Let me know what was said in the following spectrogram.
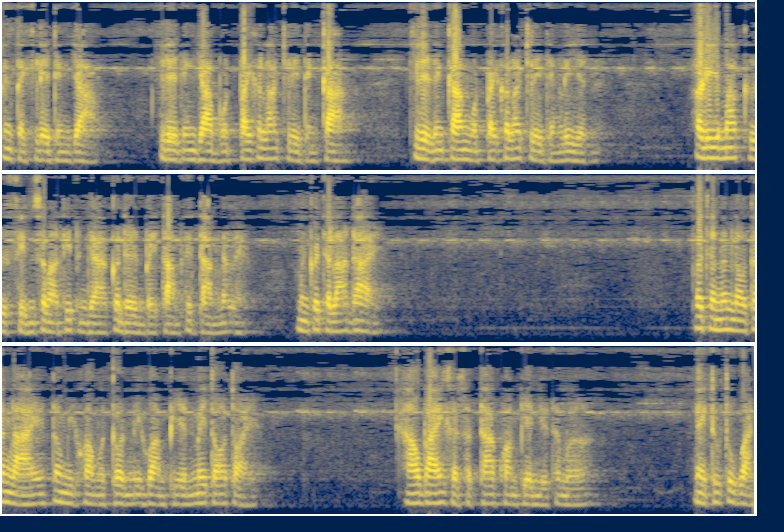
ตั้งแต่กิเลสอย่างหยาบกิเลสอย่างหยาบหมดไปก็ละกิเลสอย่างกลาง กิเลสอย่างกลางหมดไปก็ละกิเลสอย่างละเอียดอริยมรรคคือศีลสมาธิปัญญาก็เดินไปตามเส้นทางนั่นแหละ มันก็จะละได้ เพราะฉะนั้นเราทั้งหลายต้องมีความอดทนมีความเพียรไม่ต้อต่อย เอาใบกับศรัทธาความเพียรอยู่เสมอ ในทุกๆวัน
